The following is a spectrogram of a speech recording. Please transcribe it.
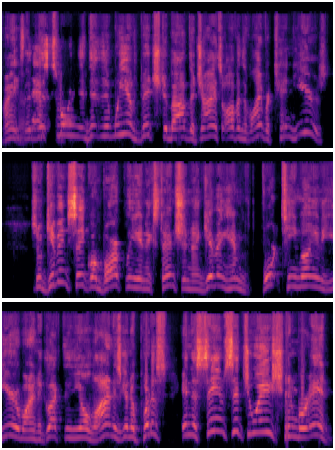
Right. Exactly. This is what we have bitched about the Giants offensive line for 10 years. So giving Saquon Barkley an extension and giving him 14 million a year while neglecting the old line is going to put us in the same situation we're in.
